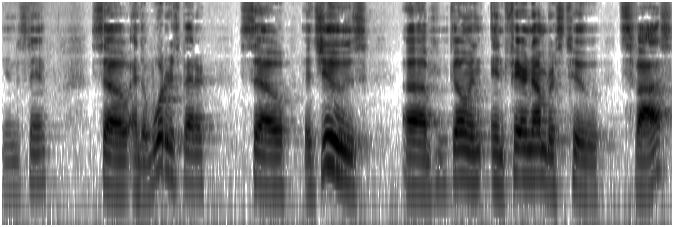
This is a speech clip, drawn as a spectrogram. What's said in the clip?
You understand? So, and the water is better. So the Jews uh, go in, in, fair numbers to Tzfas,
